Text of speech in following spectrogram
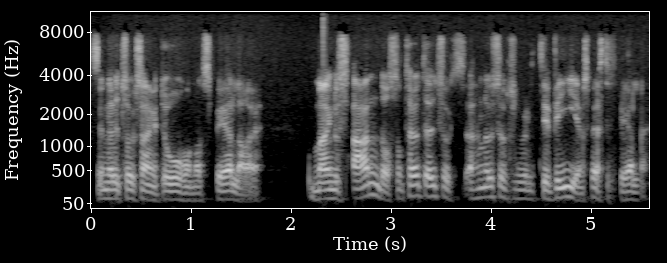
Sen utsågs han ju till århundradets spelare. Och Magnus Andersson tror jag utsågs, han utsågs till VMs bästa spelare.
